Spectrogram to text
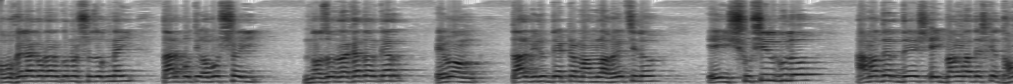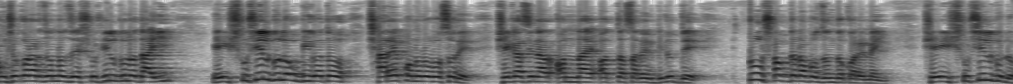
অবহেলা করার কোনো সুযোগ নাই। তার প্রতি অবশ্যই নজর রাখা দরকার এবং তার বিরুদ্ধে একটা মামলা হয়েছিল। এই সুশীলগুলো আমাদের দেশ এই বাংলাদেশকে ধ্বংস করার জন্য যে সুশীলগুলো দায়ী, এই সুশীলগুলো বিগত সাড়ে পনেরো বছরে শেখ হাসিনার অন্যায়, অত্যাচারের বিরুদ্ধে ট্রু শব্দটা পর্যন্ত করে নাই। সেই সুশীলগুলো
